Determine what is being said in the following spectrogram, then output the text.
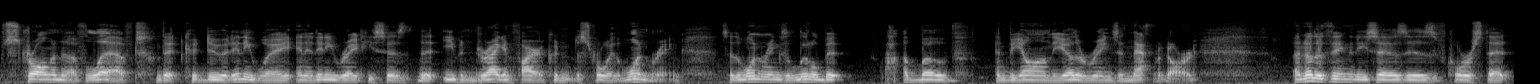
strong enough left that could do it anyway. And at any rate, he says that even dragon fire couldn't destroy the One Ring. So the One Ring's a little bit above and beyond the other rings in that regard. Another thing that he says is, of course, that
